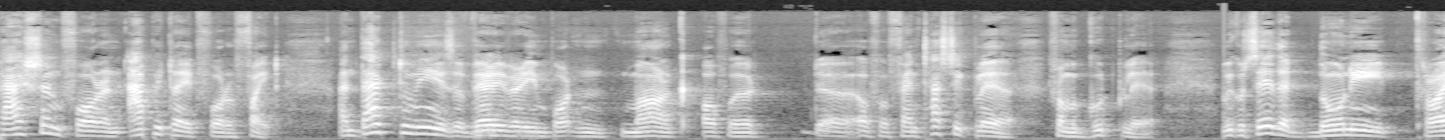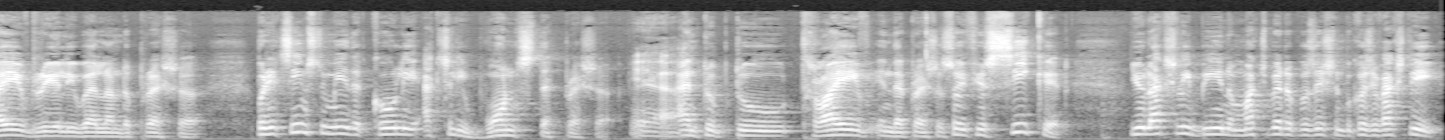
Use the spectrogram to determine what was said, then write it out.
passion for an appetite for a fight, and that to me is a very very important mark of a uh, of a fantastic player from a good player. We could say that Dhoni thrived really well under pressure, but it seems to me that Kohli actually wants that pressure Yeah. and to to thrive in that pressure. So if you seek it, you'll actually be in a much better position because you've actually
